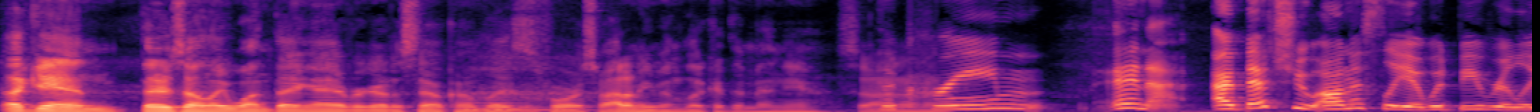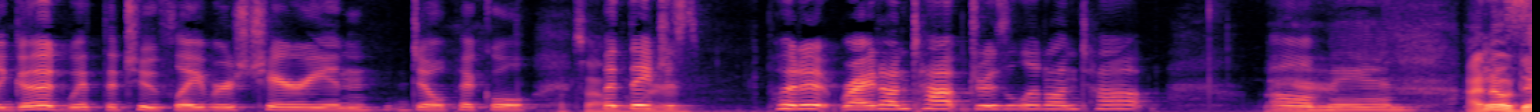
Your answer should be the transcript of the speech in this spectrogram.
Again, there's only one thing I ever go to snow cone places for, so I don't even look at the menu. So The know. cream and I, I bet you honestly it would be really good with the two flavors, cherry and dill pickle. But they weird. just put it right on top, drizzle it on top. Oh man. I know It's so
